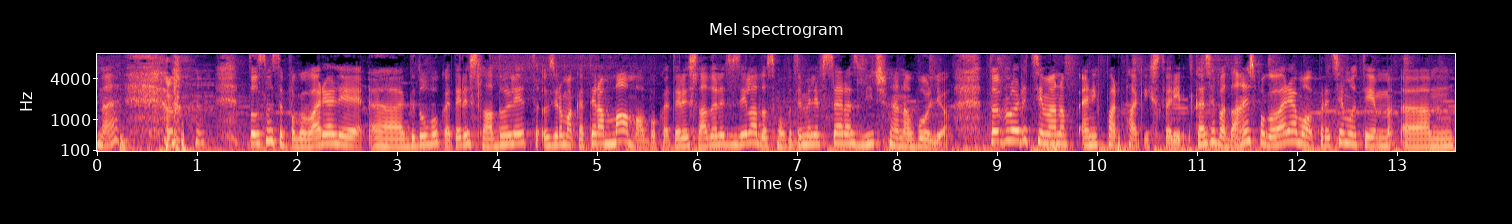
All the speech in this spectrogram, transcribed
Ne? To smo se pogovarjali, uh, kdo bo kateri sladoled, oziroma katera mama bo kateri sladoled vzela, da smo potem imeli vse različne na voljo. To je bilo recimo eno, enih par takih stvari. Kaj se pa danes pogovarjamo, predvsem o tem, um,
